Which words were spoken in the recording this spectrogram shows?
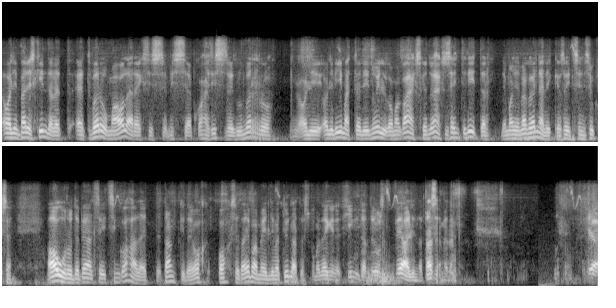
olin päris kindel, et, et Võrumaa Olerex siis, mis jääb kohe sissesõidul Võrru, oli, oli viimati oli null koma kaheksakümmend üheksa senti liiter ja ma olin väga õnnelik ja sõitsin siukse aurude pealt sõitsin kohale, et tankida ja oh, oh seda ebameeldivat üllatust, kui ma nägin, et hind on tõusnud pealinna tasemele. ja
